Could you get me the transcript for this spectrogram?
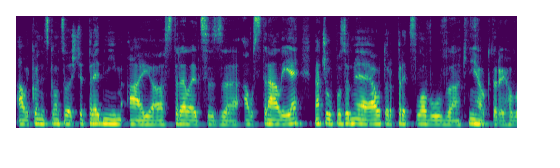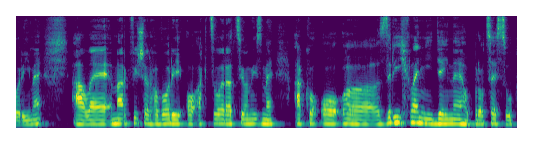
ale konec koncov ešte pred ním aj strelec z Austrálie, na čo upozorňuje aj autor predslovu v knihe, o ktorej hovoríme. Ale Mark Fisher hovorí o akceleracionizme ako o zrýchlení dejného procesu.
